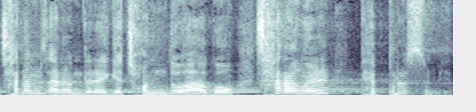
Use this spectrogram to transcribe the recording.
사람 사람들에게 전도하고 사랑을 베풀었습니다.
